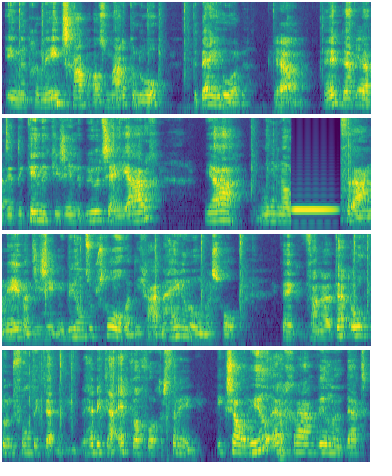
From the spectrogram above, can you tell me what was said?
in een gemeenschap als Markelo erbij hoorden. Ja. Dat, Ja. dat de, de kindertjes in de buurt zijn jarig. Ja, moet nou vragen? Nee, want die zit niet bij ons op school, want die gaat naar Hengelo naar school. Kijk, vanuit dat oogpunt vond ik dat, heb ik daar echt wel voor gestreden. Ik zou heel erg graag willen dat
